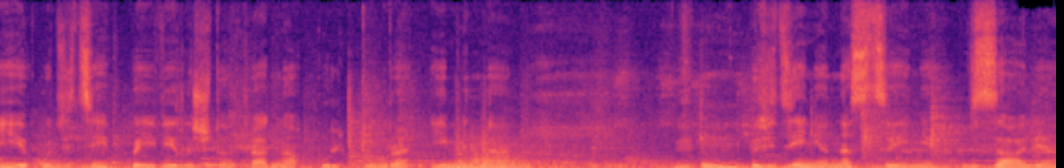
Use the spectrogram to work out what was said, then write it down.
и у детей появилась, что отрадна культура именно м, поведения на сцене, в зале.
